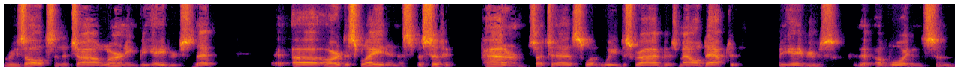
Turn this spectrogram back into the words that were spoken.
results in the child learning behaviors that uh, are displayed in a specific pattern such as what we describe as maladaptive behaviors the avoidance and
